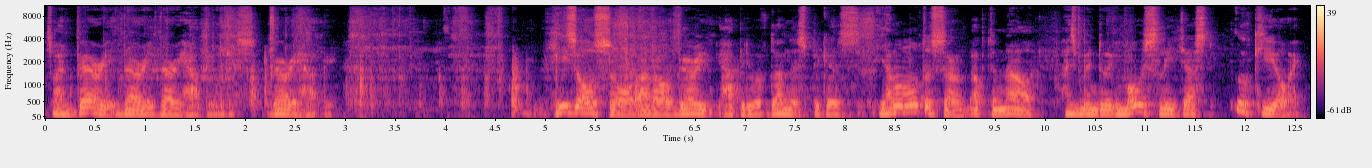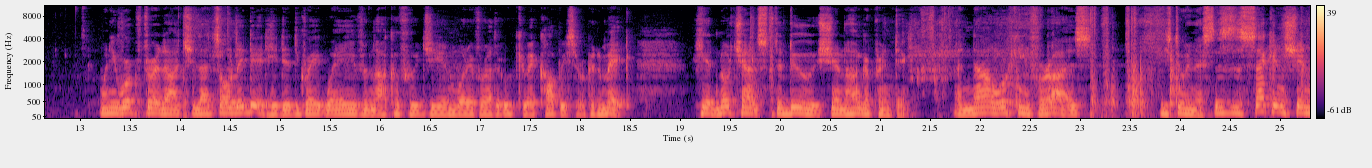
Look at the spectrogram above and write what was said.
So I'm very, very, very happy with this. Very happy. He's also, I know, very happy to have done this because Yamamoto-san, up to now, has been doing mostly just ukiyo-e. when he worked for Adachi, that's all they did. He did the Great Wave and Akafuji and whatever other ukiyo-e copies they were going to make. He had no chance to do Shin printing. And now working for us, he's doing this. This is the second Shin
